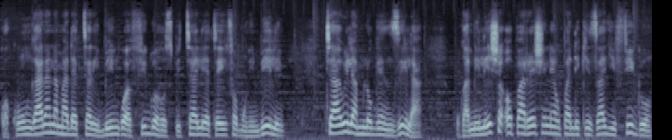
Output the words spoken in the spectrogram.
kwa kuungana na madaktari bingwa wa figo wa Hospitali ya Taifa Muhimbili tawi la mlogenzila kukamilisha operesheni ya upandikizaji figo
